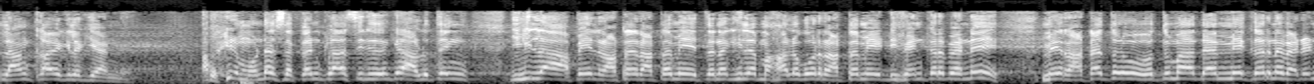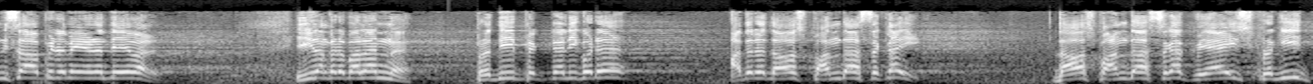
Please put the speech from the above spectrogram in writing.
ලංකාව කියලා කියන්නේ. අපි මොන සෙකන්ඩ් ක්ලාස් සිටිසන් කියලා අලුතෙන් ගිහිලා අපේ රට රට මේ එතන ගිහිලා මහලගොර රට මේ ඩිෆෙන්ඩ් කරපන්නේ මේ රට තුළ ඔබතුමා දැන් මේ කරන වැඩ නිසා අපිට මේ වෙන දේවල්. ඊළඟට බලන්න ප්‍රදීප් එක්නලිගොඩ අදට දවස් 5000කයි දවස් 5000ක් ව්‍යයිස් ප්‍රගීත්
